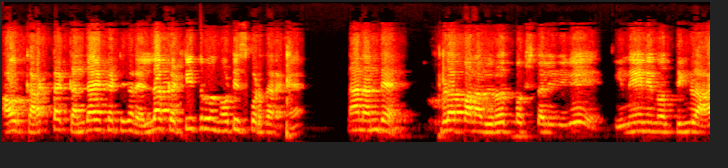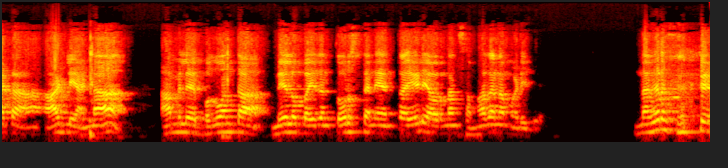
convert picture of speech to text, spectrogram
ಅವ್ರು ಕರೆಕ್ಟ್ ಆಗಿ ಕಂದಾಯ ಕಟ್ಟಿದ್ದಾರೆ, ಎಲ್ಲ ಕಟ್ಟಿದ್ರು ನೋಟಿಸ್ ಕೊಡ್ತಾರೆ. ನಾನ್ ಅಂದೆ, ಬಿಡಪ್ಪ, ನಾವ್ ವಿರೋಧ ಪಕ್ಷದಲ್ಲಿ ಇದೀವಿ. ಇನ್ನೇನ್ ಇನ್ನೊಂದ್ ತಿಂಗಳ ಆಟ ಆಡ್ಲಿ ಅಣ್ಣ. ಆಮೇಲೆ ಭಗವಂತ ಮೇಲೊಬ್ಬ ಇದನ್ನ ತೋರಿಸ್ತಾನೆ ಅಂತ ಹೇಳಿ ಅವ್ರ ನಾನು ಸಮಾಧಾನ ಮಾಡಿದ್ದೆ. ನಗರಸಭೆ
